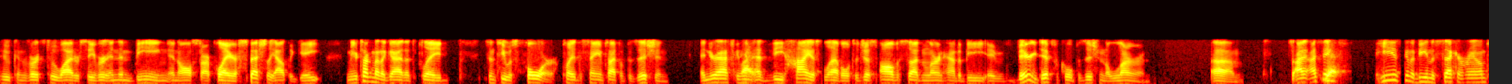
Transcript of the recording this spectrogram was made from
who converts to a wide receiver and then being an all-star player, especially out the gate. I mean, you're talking about a guy that's played since he was four, played the same type of position, and you're asking Right. him at the highest level to just all of a sudden learn how to be a very difficult position to learn. Um, so I, I think yes. he is going to be in the second round.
